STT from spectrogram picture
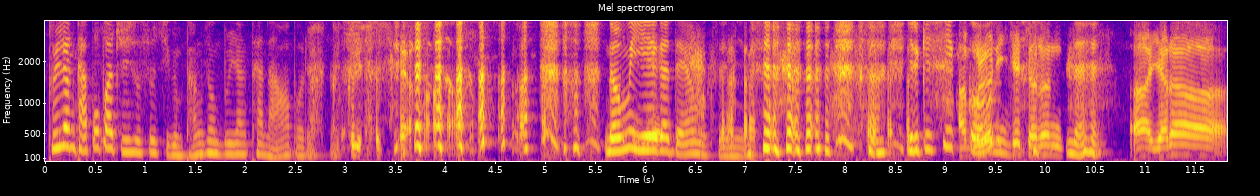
분량 다 뽑아 주셔서 지금 방송 분량 다 나와 버렸어요. 그러셨어요. 너무 이해가 돼요, 목사님. 이렇게 쉽고 아, 물론 이제 저는 네. 어, 여러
